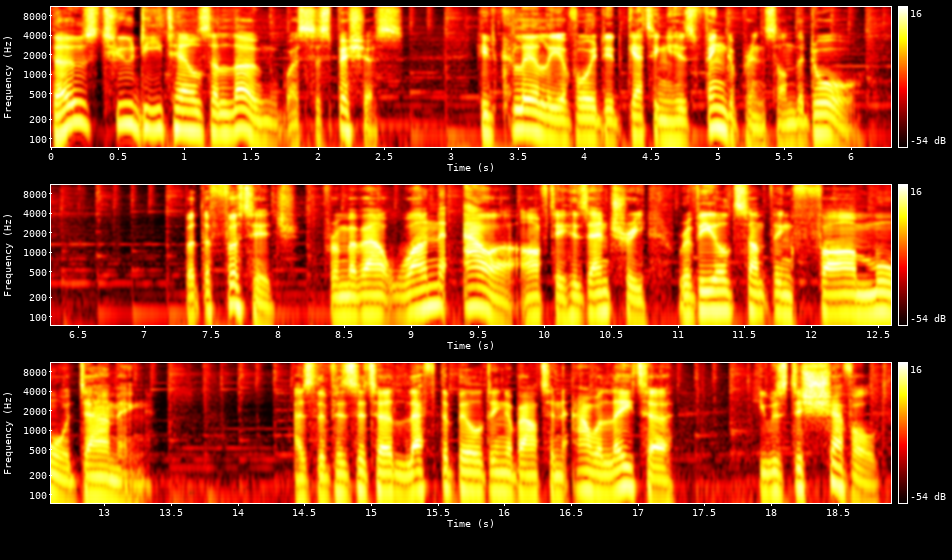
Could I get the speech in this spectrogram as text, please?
Those two details alone were suspicious He'd clearly avoided getting his fingerprints on the door. But the footage from about one hour after his entry revealed something far more damning. As the visitor left the building about an hour later, he was disheveled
